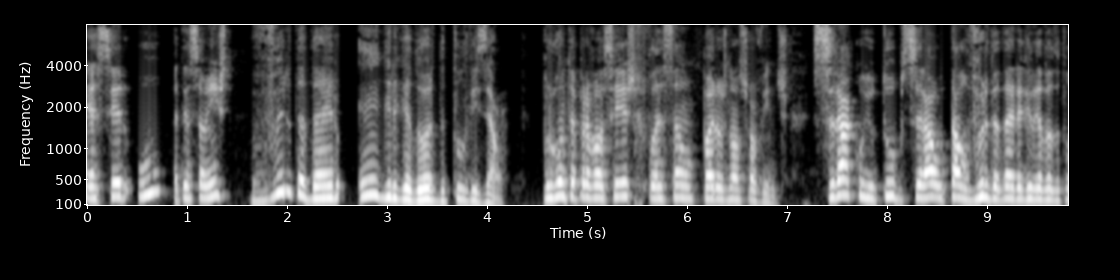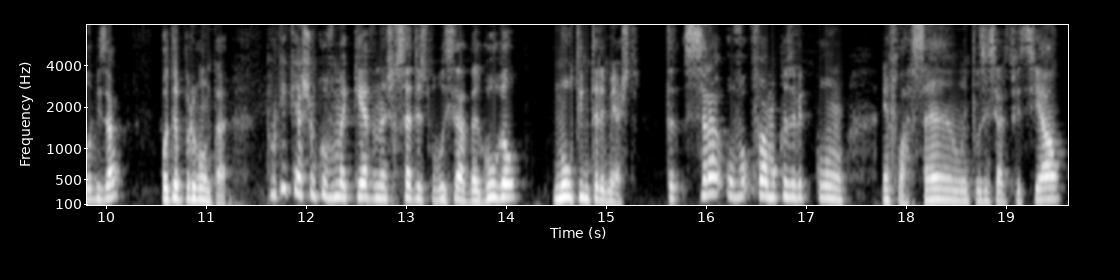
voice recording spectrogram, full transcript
é ser o, atenção a isto, verdadeiro agregador de televisão. Pergunta para vocês, reflexão para os nossos ouvintes. Será que o YouTube será o tal verdadeiro agregador de televisão? Outra pergunta. Por que acham que houve uma queda nas receitas de publicidade da Google no último trimestre? Será que foi alguma coisa a ver com inflação, inteligência artificial?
